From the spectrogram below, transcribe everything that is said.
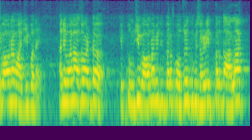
भावना माझी पण आहे. आणि मला असं वाटतं की तुमची भावना मी तिथपर्यंत पोहोचवेल तुम्ही सगळे इथपर्यंत आलात.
